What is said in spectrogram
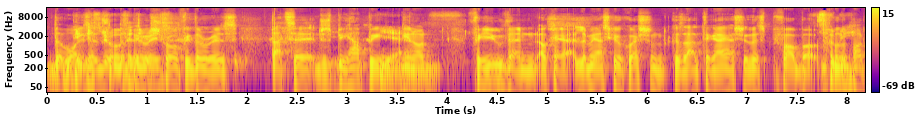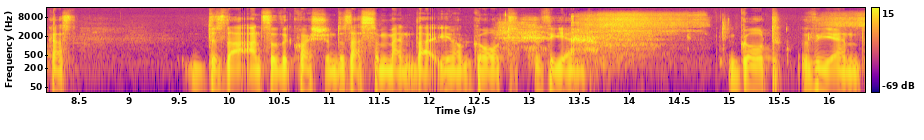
The, what is Biggest it? The- trophy the there biggest is. trophy there is. That's it. Just be happy. Yeah. You know, for you then. Okay, let me ask you a question because I think I asked you this before, but for, me. the podcast, does that answer the question? Does that cement that you know, goat the end? Goat the end.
